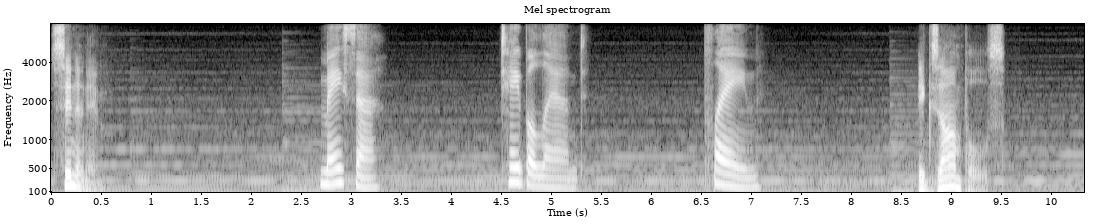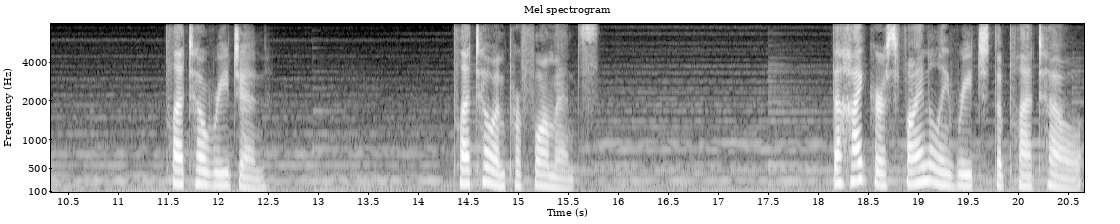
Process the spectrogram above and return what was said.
Synonym. Mesa, Tableland, Plain, Examples. Plateau region, Plateau in performance. The hikers finally reached the plateau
